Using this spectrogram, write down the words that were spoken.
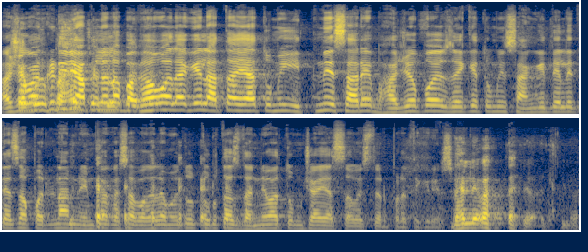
अशा वाकडे आपल्याला बघावं लागेल आता या तुम्ही इतने सारे भाजप जे की तुम्ही सांगितलेले त्याचा परिणाम नेमका कसा बघायला मिळतो? तुर्तास धन्यवाद तुमच्या या सविस्तर प्रतिक्रियेसाठी. धन्यवाद धन्यवाद.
